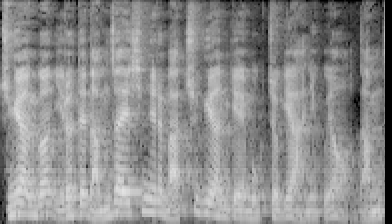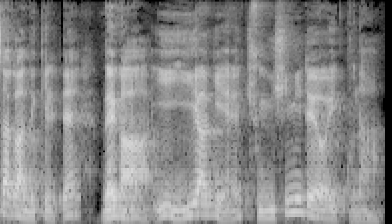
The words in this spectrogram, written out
중요한 건 이럴 때 남자의 심리를 맞추기 위한 게 목적이 아니고요. 남자가 느낄 때 내가 이 이야기에 중심이 되어 있구나.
